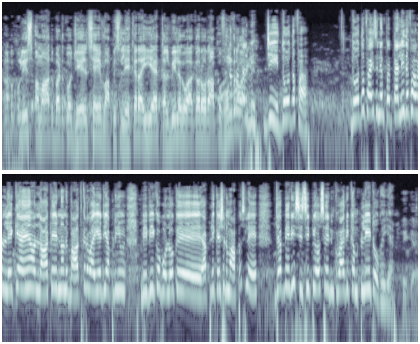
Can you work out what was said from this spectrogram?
अब पुलिस अमाद भट्ट को जेल से वापस लेकर आई है तलबी लगवाकर और आपको फ़ोन करवा तलबी। जी दो दफ़ा। दो दफ़ा इसने पहली दफ़ा लेके आए हैं और ला के इन्होंने बात करवाई है जी अपनी बीवी को बोलो कि एप्लीकेशन वापस ले। जब मेरी सीसीपीओ से इंक्वायरी कंप्लीट हो गई है। ठीक है।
